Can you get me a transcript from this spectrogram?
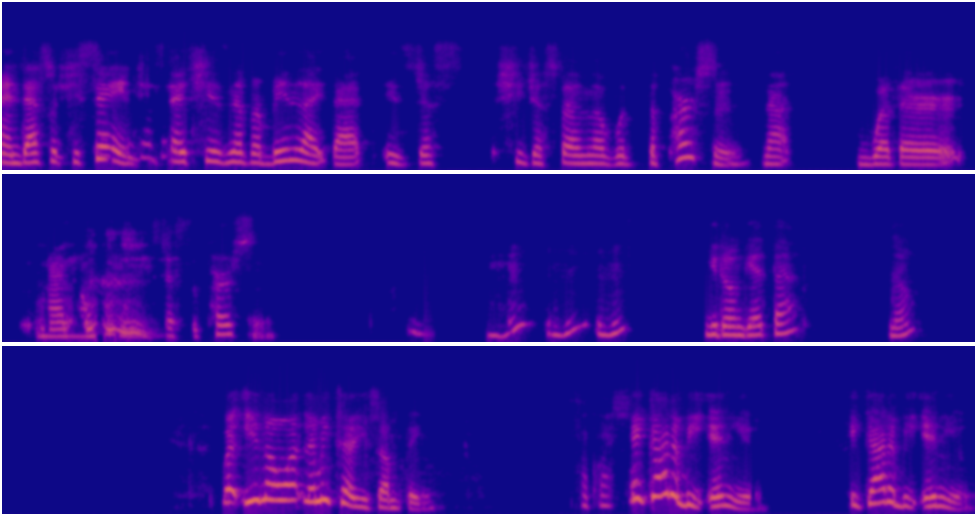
And that's what she's saying. She said she has never been like that. It's just she just fell in love with the person, not whether man or woman. It's just the person. hmm hmm hmm You don't get that? No. But you know what? Let me tell you something. A question. It got to be in you. It got to be in you.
